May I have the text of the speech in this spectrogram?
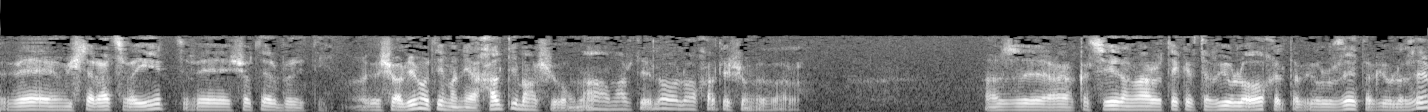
ומשטרה צבאית ושוטר בריטי. ושואלים אותי אם אני אכלתי משהו, מה? אמרתי, לא, לא אכלתי שום דבר. אז אה, הקצין אמר, תכף תביאו לו אוכל, תביאו לו זה, תביאו לו זה,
